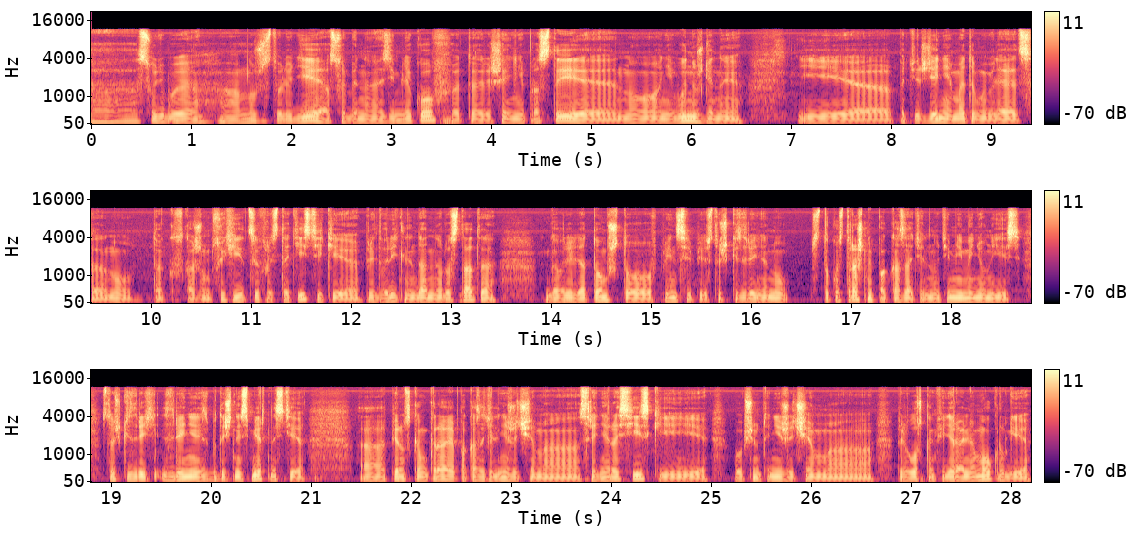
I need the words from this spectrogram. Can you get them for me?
э, судьбы э, множества людей, особенно земляков, это решения непростые, но они вынужденные. И э, подтверждением этому являются, ну, так скажем, сухие цифры статистики, предварительные данные Росстата говорили о том, что, в принципе, с точки зрения, ну, такой страшный показатель, но тем не менее он есть. С точки зрения избыточной смертности э, в Пермском крае показатель ниже, чем э, среднероссийский и, в общем-то, ниже, чем в Приволжском федеральном округе.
